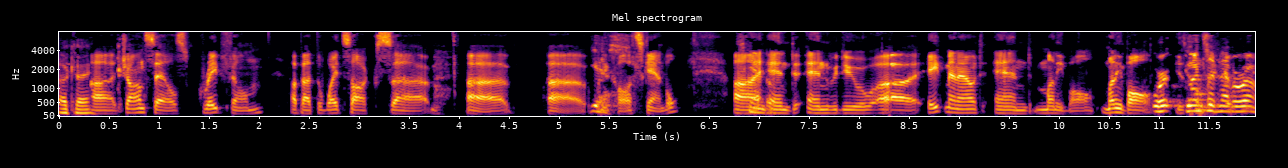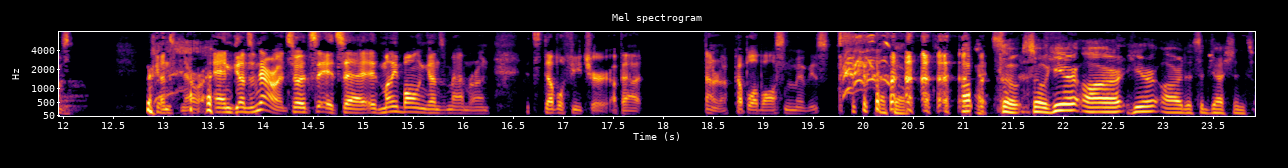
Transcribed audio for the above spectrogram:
okay, Uh, John Sayles, great film about the White Sox. Uh, uh, uh, What do you call it? Scandal. Uh, and and we do uh, Eight Men Out and Moneyball. Moneyball. Or is Guns of my Guns of Navarone and Guns of Navarone. So it's it's uh, Moneyball and Guns of Navarone. It's a double feature about I don't know a couple of awesome movies. okay. All right. So, so here are here are the suggestions,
